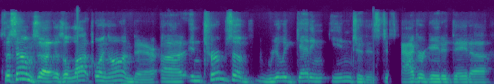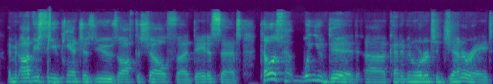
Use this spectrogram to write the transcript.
So that sounds uh, there's a lot going on there. Uh, in terms of really getting into this just aggregated data, I mean, obviously you can't just use off the shelf uh, data sets. Tell us what you did, uh, kind of in order to generate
